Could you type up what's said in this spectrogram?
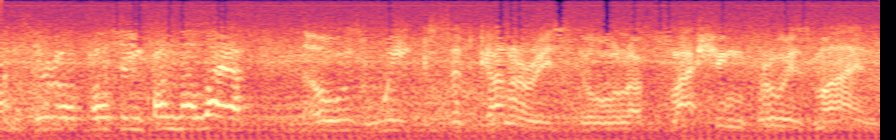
One zero approaching from the left. Those weeks at gunnery school are flashing through his mind.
